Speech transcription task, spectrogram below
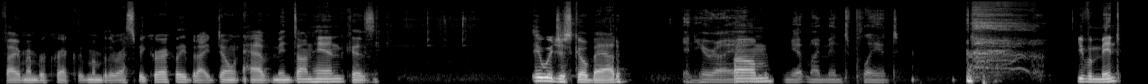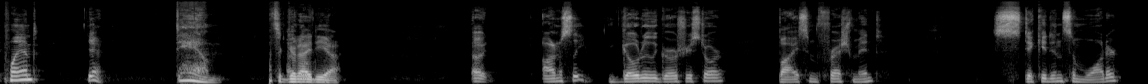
if I remember correctly, remember the recipe correctly, but I don't have mint on hand because it would just go bad. And here I am Um, looking at my mint plant. You have a mint plant? Yeah. Damn. That's a good mint. idea. Honestly, go to the grocery store, buy some fresh mint, stick it in some water,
